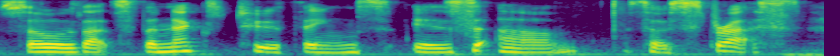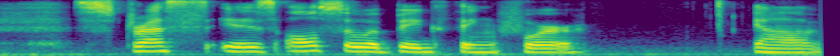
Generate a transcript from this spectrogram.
so that's the next two things is um, so stress. Stress is also a big thing for uh,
